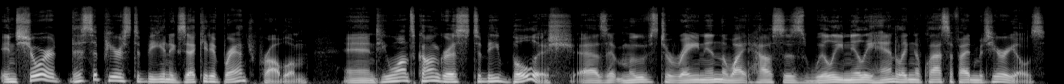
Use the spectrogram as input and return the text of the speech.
In short, this appears to be an executive branch problem, and he wants Congress to be bullish as it moves to rein in the White House's willy nilly handling of classified materials.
